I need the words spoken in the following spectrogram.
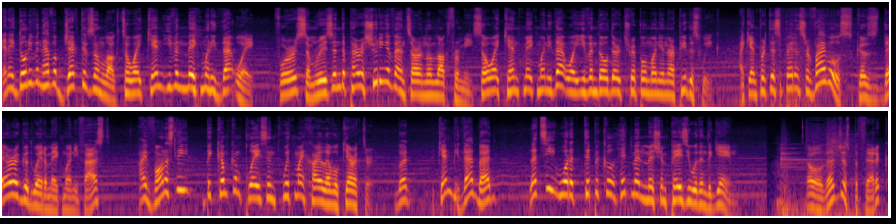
And I don't even have objectives unlocked, so I can't even make money that way. For some reason, the parachuting events aren't unlocked for me, so I can't make money that way even though they're triple money in RP this week. I can't participate in survivals, cause they're a good way to make money fast. I've honestly become complacent with my high level character. But it can't be that bad. Let's see what a typical Hitman mission pays you within the game. Oh, that's just pathetic.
